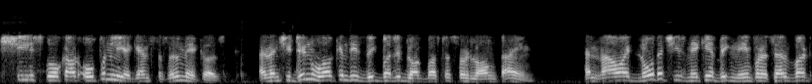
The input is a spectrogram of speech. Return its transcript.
she spoke out openly against the filmmakers. And then she didn't work in these big budget blockbusters for a long time. And now I know that she's making a big name for herself, but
